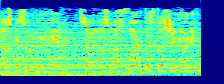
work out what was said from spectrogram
los que sonríen son los más fuertes, Toshinori.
